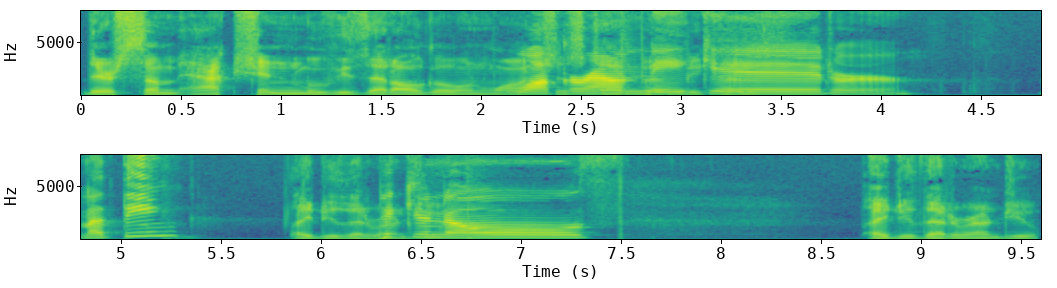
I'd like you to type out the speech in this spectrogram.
There's some action movies that I'll go and watch. walk and around naked or nothing. I do that around Pick your you. nose. I do that around you.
